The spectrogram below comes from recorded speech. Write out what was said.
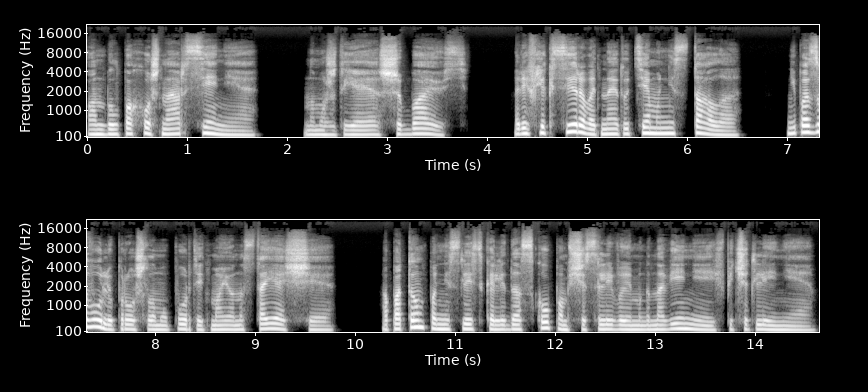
Он был похож на Арсения. Но, может, я и ошибаюсь. Рефлексировать на эту тему не стала. Не позволю прошлому портить мое настоящее. А потом понеслись калейдоскопом счастливые мгновения и впечатления.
